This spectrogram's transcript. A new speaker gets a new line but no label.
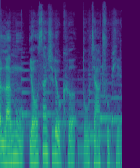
本栏目由三十六氪独家出品。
